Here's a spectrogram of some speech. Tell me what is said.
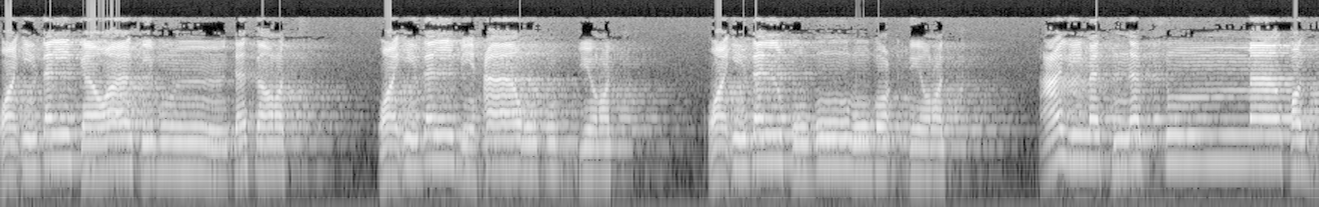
وإذا الكواكب انتثرت وإذا البحار فجرت وإذا القبور بعثرت علمت نفس ما قدمت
